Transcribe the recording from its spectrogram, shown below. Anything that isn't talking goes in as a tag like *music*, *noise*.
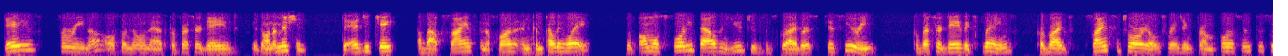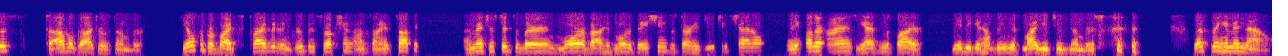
Dave Farina, also known as Professor Dave, is on a mission to educate about science in a fun and compelling way. With almost 40,000 YouTube subscribers, his series, Professor Dave Explains, provides science tutorials ranging from photosynthesis to Avogadro's number. He also provides private and group instruction on science topics. I'm interested to learn more about his motivation to start his YouTube channel and the other irons he has in the fire. Maybe he can help me with my YouTube numbers. *laughs* Let's bring him in now.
